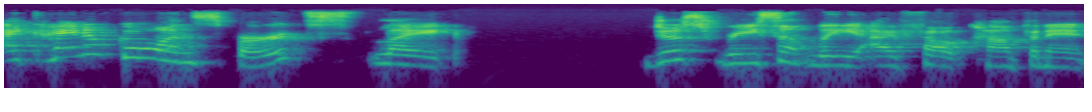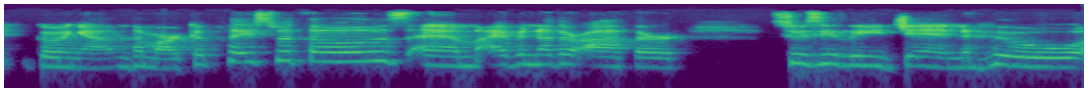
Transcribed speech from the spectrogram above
I kind of go on spurts. Like just recently, I felt confident going out in the marketplace with those. Um, I have another author, Susie Lee Jin, who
